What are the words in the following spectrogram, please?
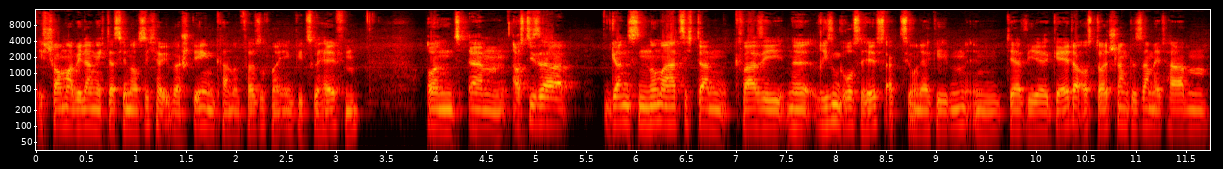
ich schaue mal, wie lange ich das hier noch sicher überstehen kann und versuche mal irgendwie zu helfen. Und ähm, aus dieser ganzen Nummer hat sich dann quasi eine riesengroße Hilfsaktion ergeben, in der wir Gelder aus Deutschland gesammelt haben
